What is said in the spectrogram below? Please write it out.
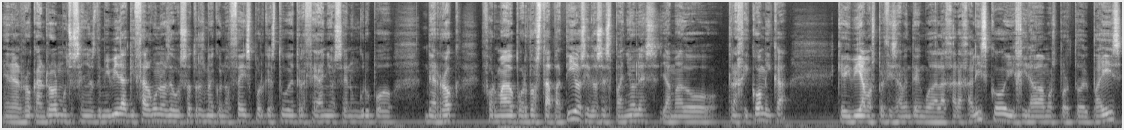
en el rock and roll muchos años de mi vida. Quizá algunos de vosotros me conocéis porque estuve 13 años en un grupo de rock formado por dos tapatíos y dos españoles llamado Tragicómica, que vivíamos precisamente en Guadalajara, Jalisco y girábamos por todo el país.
